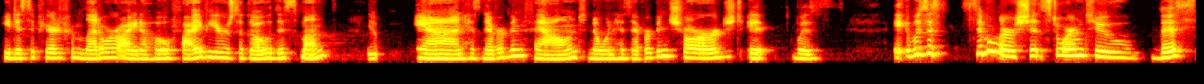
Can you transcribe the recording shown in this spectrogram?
He disappeared from Leadore, Idaho, five years ago this month. Yep. And has never been found. No one has ever been charged. It was it was a similar shitstorm to this,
